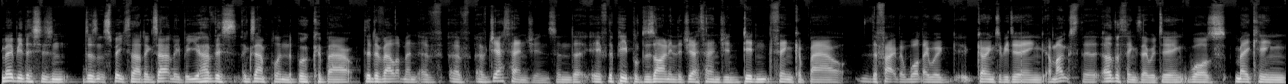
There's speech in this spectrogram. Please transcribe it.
Maybe this isn't doesn't speak to that exactly, but you have this example in the book about the development of, of, of, jet engines, and that if the people designing the jet engine didn't think about the fact that what they were going to be doing, amongst the other things they were doing, was making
